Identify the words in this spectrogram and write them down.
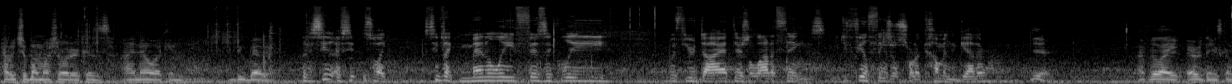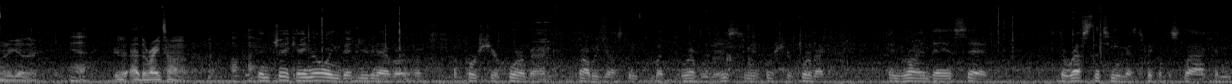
have a chip on my shoulder because I know I can do better. But it seems so like it seems like mentally, physically, with your diet, there's a lot of things. You feel things are sort of coming together. Yeah, I feel like everything's coming together Yeah. at the right time. Okay. And JK, knowing that you're going to have a, a, a first-year quarterback, probably Justin, but whoever it is, I mean, first-year quarterback, and Ryan Day has said the rest of the team has to pick up the slack. And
